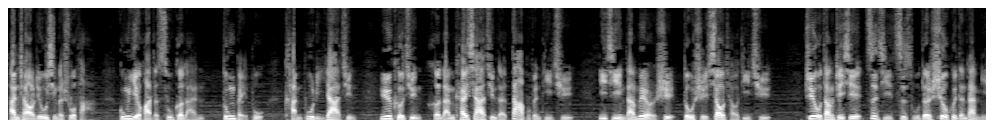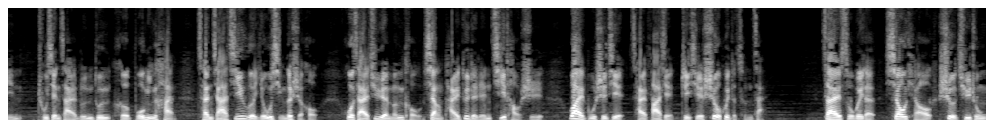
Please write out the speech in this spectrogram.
按照流行的说法，工业化的苏格兰东北部、坎布里亚郡、约克郡和兰开夏郡的大部分地区，以及南威尔士都是萧条地区。只有当这些自给自足的社会的难民出现在伦敦和伯明翰参加饥饿游行的时候，或在剧院门口向排队的人乞讨时，外部世界才发现这些社会的存在。在所谓的萧条社区中，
